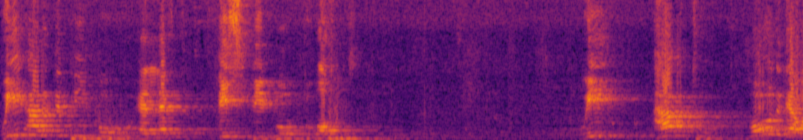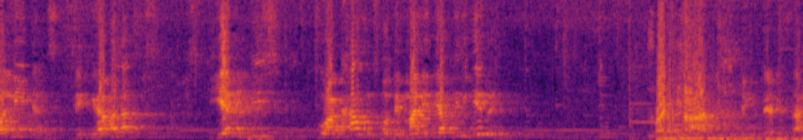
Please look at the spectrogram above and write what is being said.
We are the people who elect these people to office. We have to hold our leaders, the governors, the MPs, to account for the money they have been given. Right now, we speak, there is a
